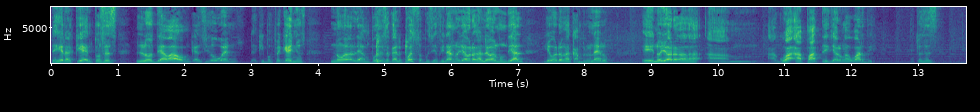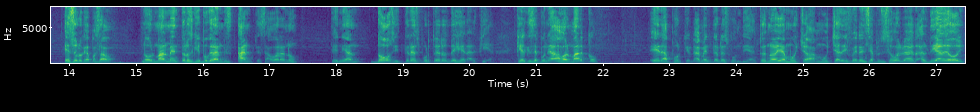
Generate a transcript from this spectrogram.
de jerarquía. Entonces, los de abajo, aunque han sido buenos, de equipos pequeños, no le han podido sacar el puesto. Pues si al final no llevaron a Leo al Mundial, llevaron a Cambronero. Eh, no llevaron a, a, a, Pati, llevaron a Guardi. Entonces, eso es lo que ha pasado. Normalmente los equipos grandes, antes, ahora no, tenían dos y tres porteros de jerarquía. Que el que se ponía bajo el marco era porque realmente respondía. Entonces no había mucha, mucha diferencia. Pero si se vuelve a ver al día de hoy,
